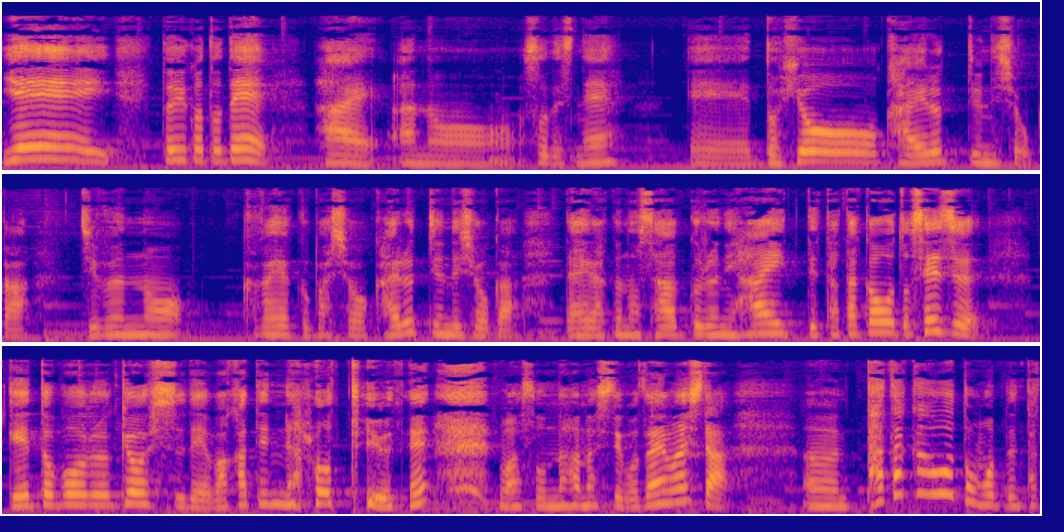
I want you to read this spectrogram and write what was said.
イエーイ。ということではいあのー、そうですね、えー、土俵を変えるっていうんでしょうか。自分の輝く場所を変えるっていうんでしょうか。大学のサークルに入って戦おうとせずゲートボール教室で若手になろうっていうね。まあそんな話でございました。うん、戦おうと思って戦っ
